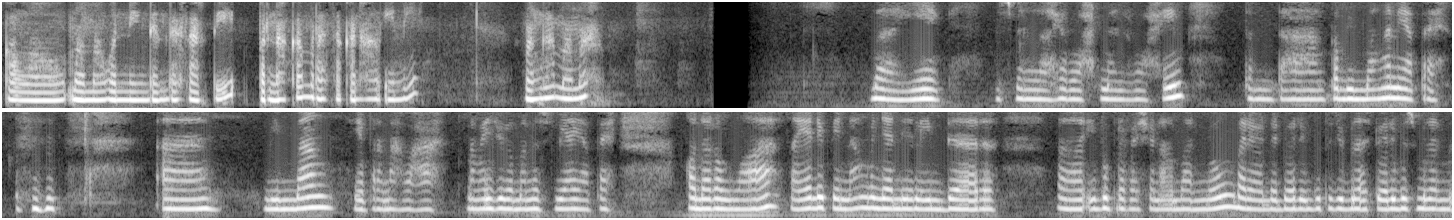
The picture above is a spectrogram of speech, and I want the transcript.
kalau Mama Wening dan Teh Sarti, pernahkah merasakan hal ini? Mangga, Mama. Baik, Bismillahirrahmanirrahim tentang kebimbangan ya Teh. uh, bimbang ya pernah lah, namanya juga manusia ya Teh. Qadarullah, saya dipinang menjadi leader uh, Ibu Profesional Bandung periode 2017-2019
